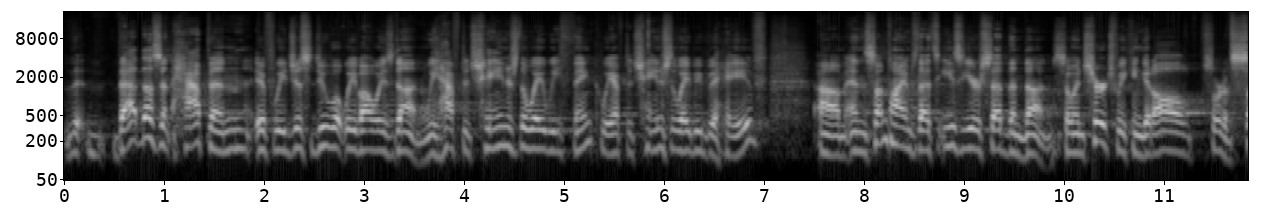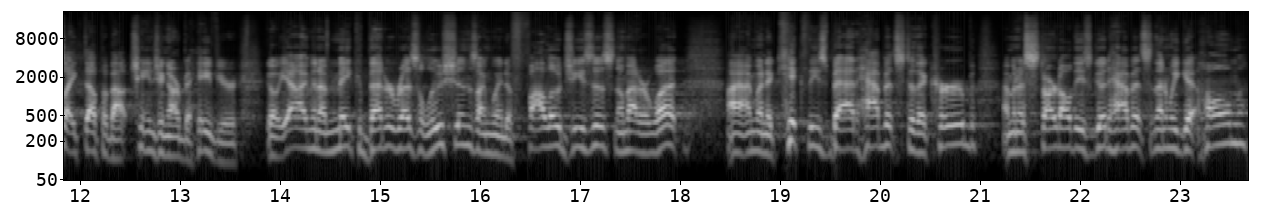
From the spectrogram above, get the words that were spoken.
that doesn't happen if we just do what we've always done. We have to change the way we think, we have to change the way we behave. Um, and sometimes that's easier said than done. So in church, we can get all sort of psyched up about changing our behavior. Go, yeah, I'm going to make better resolutions. I'm going to follow Jesus no matter what. I'm going to kick these bad habits to the curb. I'm going to start all these good habits. And then we get home,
